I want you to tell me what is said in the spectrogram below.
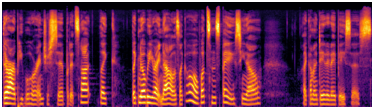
there are people who are interested, but it's not like like nobody right now is like, oh, what's in space, you know, like on a day to day basis.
